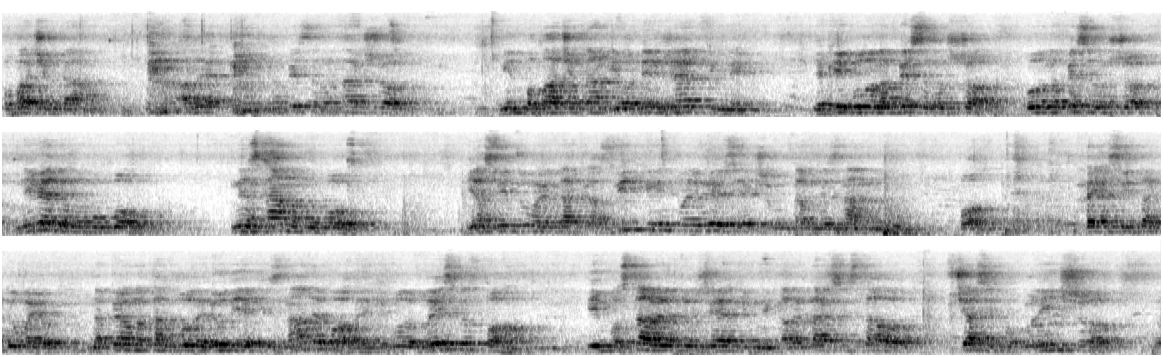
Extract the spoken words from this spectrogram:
Побачив там. Але написано так, що він побачив там і один жертвенник, який було написано, що було написано, що невідомому Богу, незнаному Богу. Я собі думаю, так, а звідки він появився, якщо він там не знаний був Бог? А я собі так думаю, напевно, там були люди, які знали Бога, які були близько з Богом, і поставили той жертвівник, але так все стало в часі поколінь, що е,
